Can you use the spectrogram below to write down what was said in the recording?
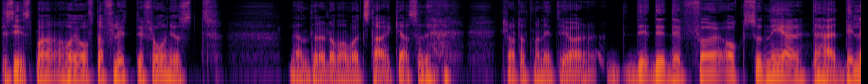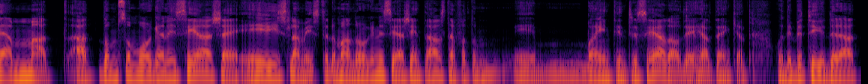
precis. Man har ju ofta flytt ifrån just länder där de har varit starka. Så det är klart att man inte gör. Det, det, det för också ner det här dilemmat att de som organiserar sig är ju islamister. De andra organiserar sig inte alls därför att de är bara inte intresserade av det helt enkelt. Och Det betyder att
